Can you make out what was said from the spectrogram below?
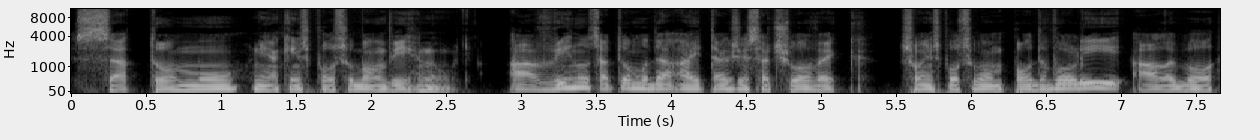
sa tomu nejakým spôsobom vyhnúť. A vyhnúť sa tomu dá aj tak, že sa človek svojím spôsobom podvolí, alebo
